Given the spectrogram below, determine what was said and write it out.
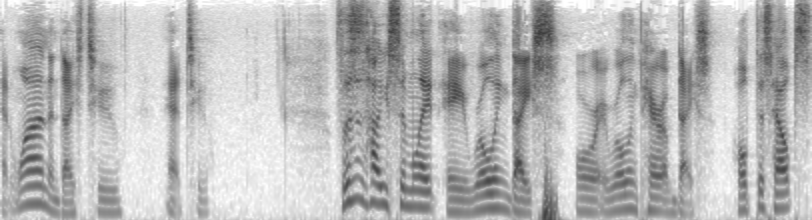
at 1 and dice 2 at 2. So this is how you simulate a rolling dice or a rolling pair of dice. Hope this helps.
